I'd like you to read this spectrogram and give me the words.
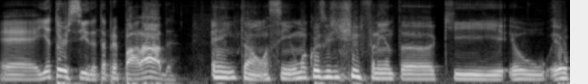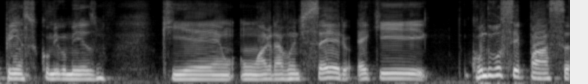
É, e a torcida, tá preparada? É, então, assim, uma coisa que a gente enfrenta que eu, eu penso comigo mesmo, que é um, um agravante sério, é que quando você passa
